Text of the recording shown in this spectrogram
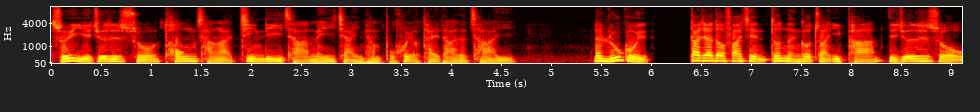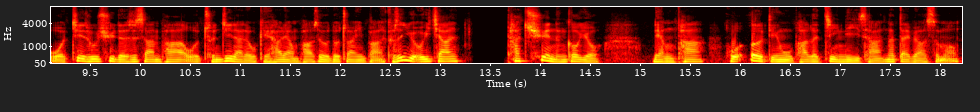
所以也就是说，通常啊，净利差每一家银行不会有太大的差异。那如果大家都发现都能够赚一趴，也就是说，我借出去的是三趴，我存进来的我给他两趴，所以我都赚一趴，可是有一家他却能够有。两趴或二点五趴的净利差，那代表什么？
